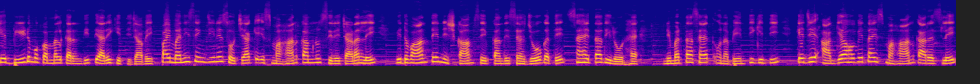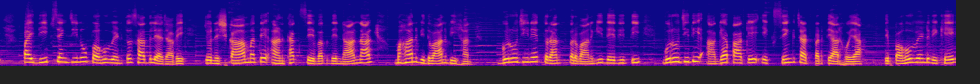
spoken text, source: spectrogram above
ਕਿ ਬੀੜ ਮੁਕੰਮਲ ਕਰਨ ਦੀ ਤਿਆਰੀ ਕੀਤੀ ਜਾਵੇ। ਭਾਈ ਮਨੀ ਸਿੰਘ ਜੀ ਨੇ ਸੋਚਿਆ ਕਿ ਇਸ ਮਹਾਨ ਕੰਮ ਨੂੰ ਸਿਰੇ ਚਾੜਨ ਲਈ ਵਿਦਵਾਨ ਤੇ ਨਿਸ਼ਕਾਮ ਸੇਵਕਾਂ ਦੇ ਸਹਿਯੋਗ ਅਤੇ ਸਹਾਇਤਾ ਦੀ ਲੋੜ ਹੈ। ਨਿਮਰਤਾ ਸਹਿਤ ਉਹਨਾਂ ਬੇਨਤੀ ਕੀਤੀ ਕਿ ਜੇ ਆਗਿਆ ਹੋਵੇ ਤਾਂ ਇਸ ਮਹਾਨ ਕਾਰਜ ਲਈ ਭਾਈ ਦੀਪ ਸਿੰਘ ਜੀ ਨੂੰ ਪਹੂਵਿੰਡ ਤੋਂ ਸੱਦ ਲਿਆ ਜਾਵੇ, ਜੋ ਨਿਸ਼ਕਾਮ ਅਤੇ ਅਣਥਕ ਸੇਵਕ ਦੇ ਨਾਲ-ਨਾਲ ਮਹਾਨ ਵਿਦਵਾਨ ਵੀ ਹਨ। ਗੁਰੂ ਜੀ ਨੇ ਤੁਰੰਤ ਪ੍ਰਵਾਨਗੀ ਦੇ ਦਿੱਤੀ। ਗੁਰੂ ਜੀ ਦੀ ਆਗਿਆ ਪਾ ਕੇ ਇੱਕ ਸਿੰਘ ਝਟਪਟ ਤਿਆਰ ਹੋਇਆ ਤੇ ਪਹੂਵਿੰਡ ਵਿਖੇ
